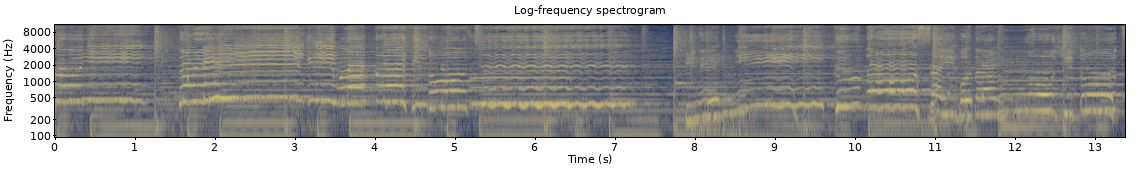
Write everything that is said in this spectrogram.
のにため息また一つ記念にくださいボタンを一つ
